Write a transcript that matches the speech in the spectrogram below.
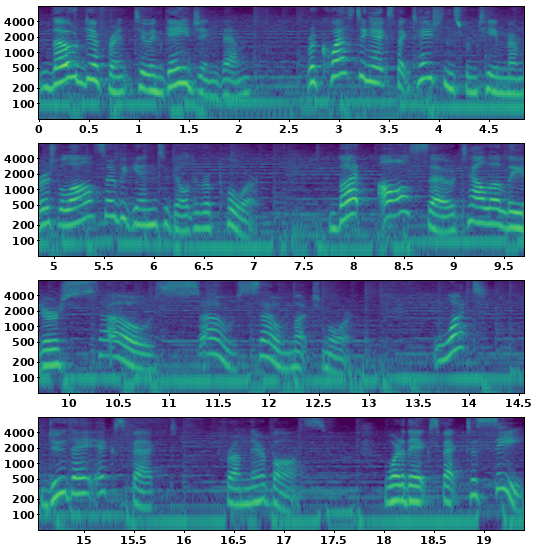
though different, to engaging them, requesting expectations from team members will also begin to build a rapport. But also tell a leader so, so, so much more. What do they expect from their boss? What do they expect to see?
